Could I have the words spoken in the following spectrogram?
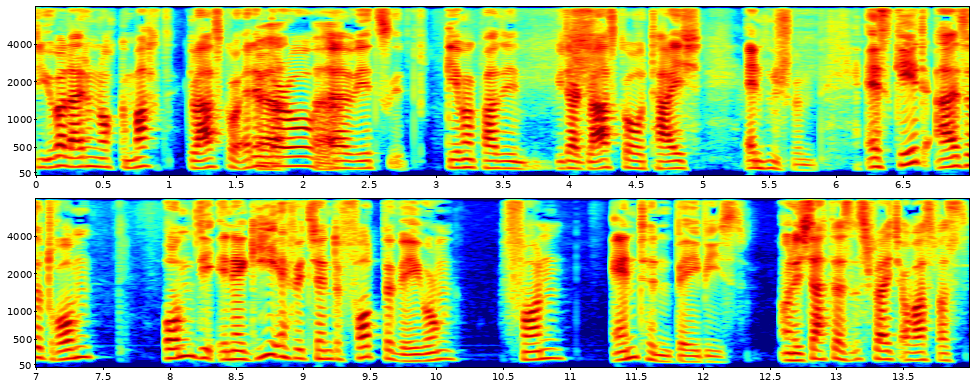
die Überleitung noch gemacht. Glasgow, Edinburgh. Ja, ja. Äh, jetzt gehen wir quasi wieder Glasgow, Teich, Enten schwimmen. Es geht also drum um die energieeffiziente Fortbewegung von Entenbabys. Und ich dachte, das ist vielleicht auch was, was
